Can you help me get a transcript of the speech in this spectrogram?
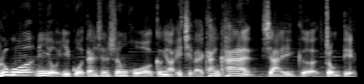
如果你有意过单身生活，更要一起来看看下一个重点。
